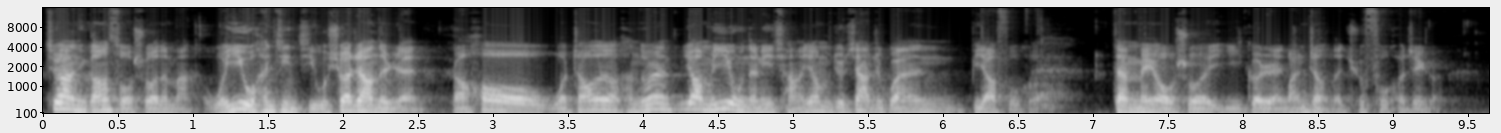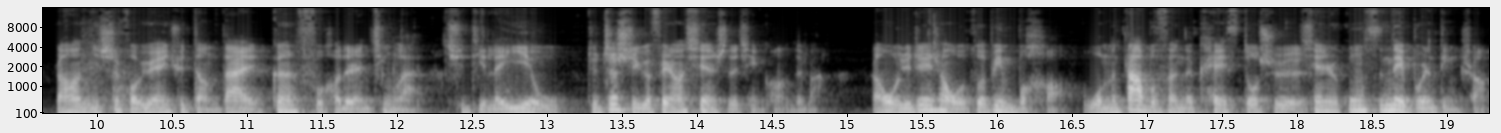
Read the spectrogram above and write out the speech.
就像你刚刚所说的嘛，我业务很紧急，我需要这样的人。然后我招的很多人，要么业务能力强，要么就价值观比较符合。但没有说一个人完整的去符合这个。然后你是否愿意去等待更符合的人进来去 delay 业务？就这是一个非常现实的情况，对吧？然后我觉得这件事上我做并不好。我们大部分的 case 都是先是公司内部人顶上，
